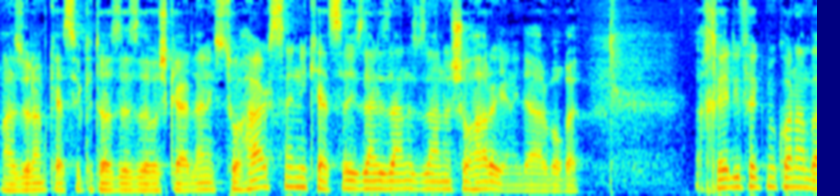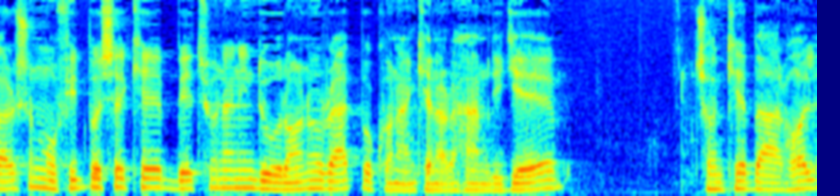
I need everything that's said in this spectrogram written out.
منظورم کسی که تازه ازدواج کردن نیست تو هر سنی کسایی زن زن زن شوهر یعنی در واقع. خیلی فکر می‌کنم براشون مفید باشه که بتونن این دوران رو رد بکنن کنار همدیگه چون که به حال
